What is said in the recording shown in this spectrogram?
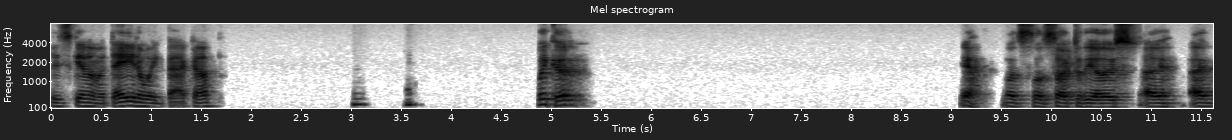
At least give him a day to wake back up. We could. Yeah, let's let's talk to the others. I I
